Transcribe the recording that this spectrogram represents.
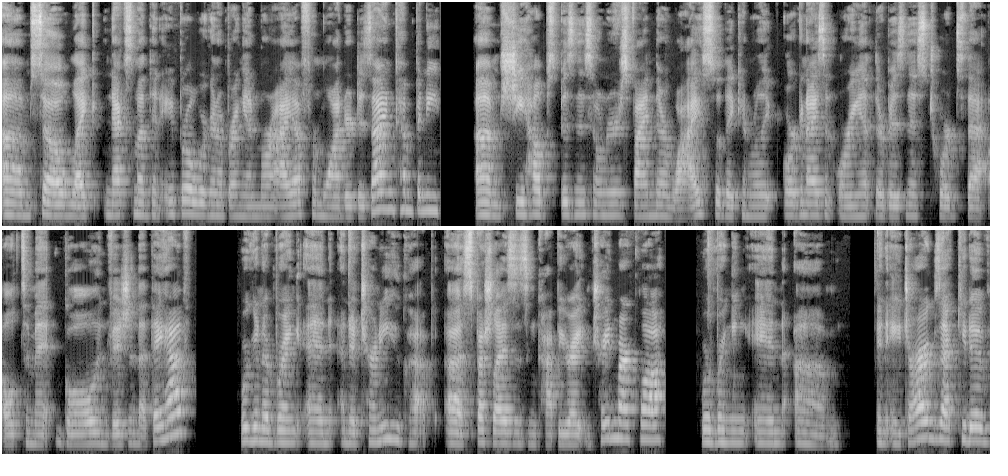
um, so like next month in april we're going to bring in mariah from wander design company. Um, she helps business owners find their why so they can really organize and orient their business towards that ultimate goal and vision that they have. We're going to bring in an attorney who uh, specializes in copyright and trademark law. We're bringing in um, an HR executive,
